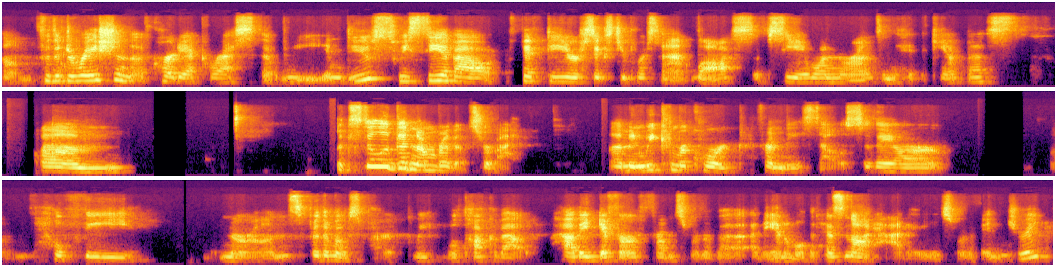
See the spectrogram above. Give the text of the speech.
um, for the duration of cardiac arrest that we induce, we see about 50 or 60% loss of CA1 neurons in the hippocampus, um, but still a good number that survive. Um, and we can record from these cells. So they are um, healthy neurons for the most part. We will talk about how they differ from sort of a, an animal that has not had any sort of injury.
